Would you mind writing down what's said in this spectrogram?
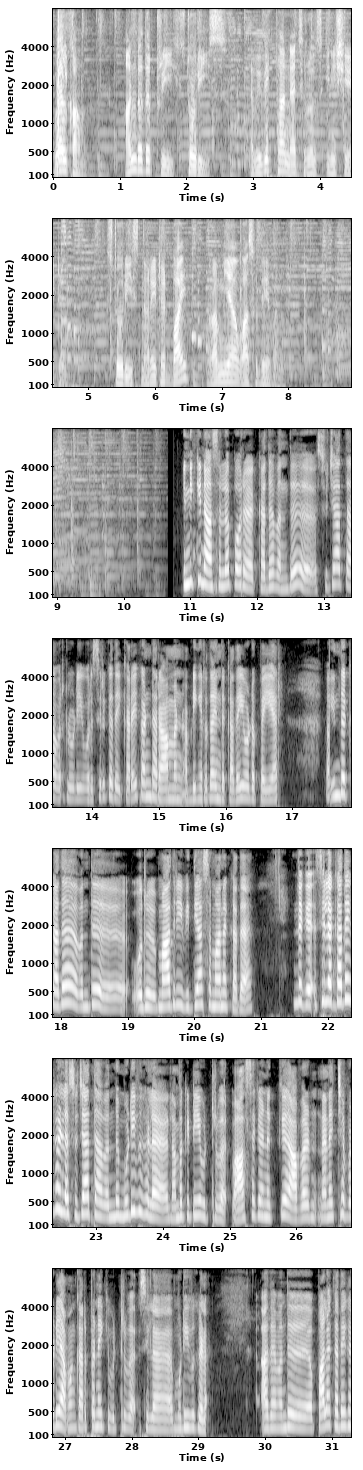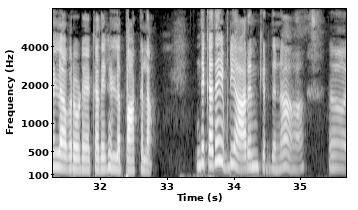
Welcome under the tree stories a Vivikta Naturals initiative. Stories narrated by Ramya Vasudevan இன்னைக்கு நான் சொல்ல போகிற கதை வந்து சுஜாதா அவர்களுடைய ஒரு சிறுகதை கரைகண்ட ராமன் அப்படிங்கிறதா இந்த கதையோட பெயர். இந்த கதை வந்து ஒரு மாதிரி வித்தியாசமான கதை. இந்த க- சில கதைகளில் சுஜாதா வந்து முடிவுகளை நம்மக்கிட்டேயே விட்டுருவார். வாசகனுக்கு அவன் நினச்சபடி அவன் கற்பனைக்கு விட்டுருவார் சில முடிவுகளை. அதை வந்து பல கதைகளில் அவரோட கதைகளில் பார்க்கலாம். இந்த கதை எப்படி ஆரம்பிக்கிறதுனா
